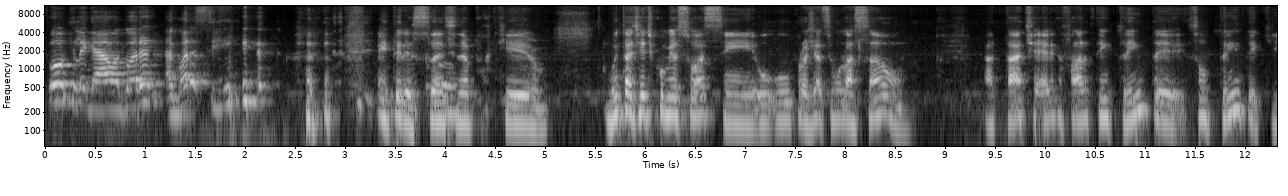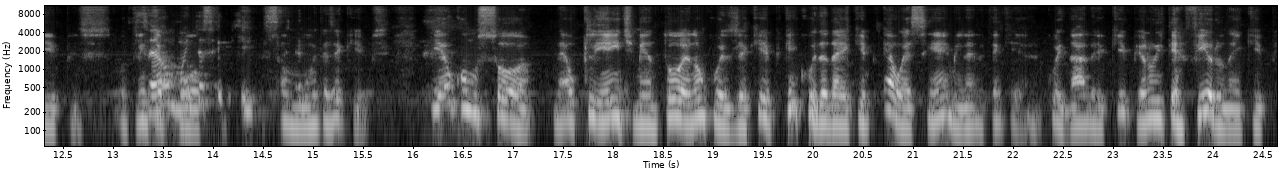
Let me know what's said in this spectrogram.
pô, que legal, agora, agora sim. É interessante, né? Porque muita gente começou assim. O, o projeto de simulação, a Tati e a Erika falaram que tem 30, são 30 equipes. Ou 30 são muitas equipes. São muitas equipes. E eu, como sou né, o cliente mentor, eu não cuido de equipe, quem cuida da equipe é o SM, né? Ele tem que cuidar da equipe, eu não interfiro na equipe.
